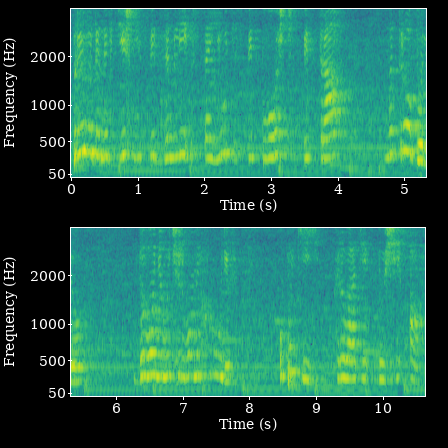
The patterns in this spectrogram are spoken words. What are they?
привиди невтішні з-під землі стають з-під площ, з-під трав, метрополю, долонями червоних мурів, упокій крилаті душі авт.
